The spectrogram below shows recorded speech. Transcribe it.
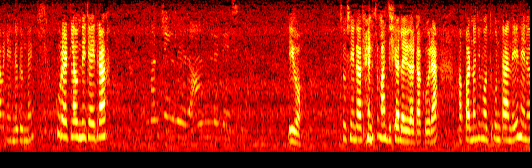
అవి నిండుతున్నాయి. కూర ఎట్లా ఉంది చైత్ర? ఇగో చూసిండ్రా ఫ్రెండ్స్ మంచిగా లేదట కూర. అప్పటి నుంచి మొత్తుకుంటాంది నేను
